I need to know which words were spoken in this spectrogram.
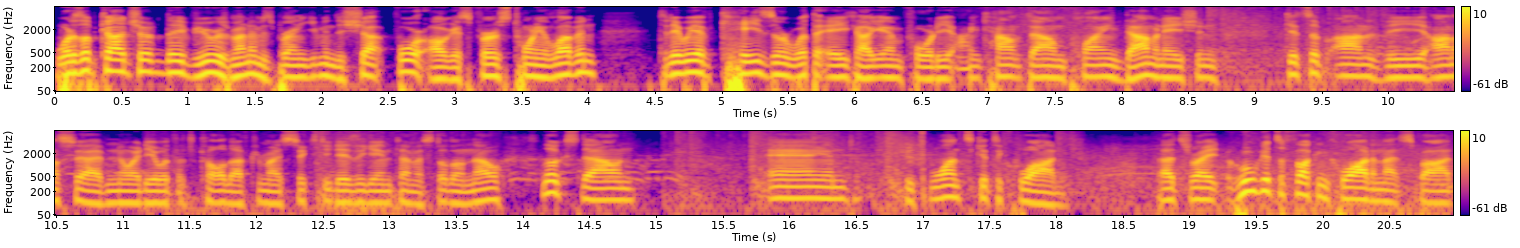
What is up, COD Show Today viewers? My name is Brandon, giving the shot for August 1st, 2011. Today we have KAyZeR with the ACOG M40 on Countdown playing Domination. Gets up on the, honestly I have no idea what that's called after my 60 days of game time, I still don't know. Looks down, and shoots once, gets a quad. That's right, who gets a fucking quad in that spot?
